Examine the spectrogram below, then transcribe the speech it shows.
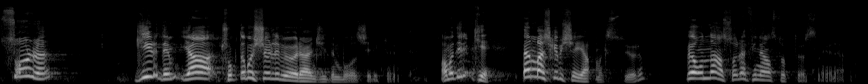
Sonra girdim. Ya çok da başarılı bir öğrenciydim Boğaziçi Elektronik'te. Ama dedim ki ben başka bir şey yapmak istiyorum. Ve ondan sonra finans doktorasına yöneldim.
